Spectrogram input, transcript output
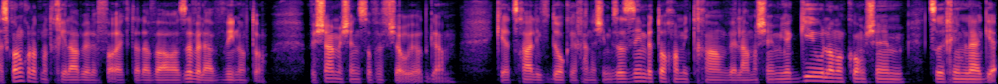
אז קודם כל את מתחילה בלפרק את הדבר הזה ולהבין אותו, ושם יש אינסוף אפשרויות גם. כי את צריכה לבדוק איך אנשים זזים בתוך המתחם ולמה שהם יגיעו למקום שהם צריכים להגיע.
